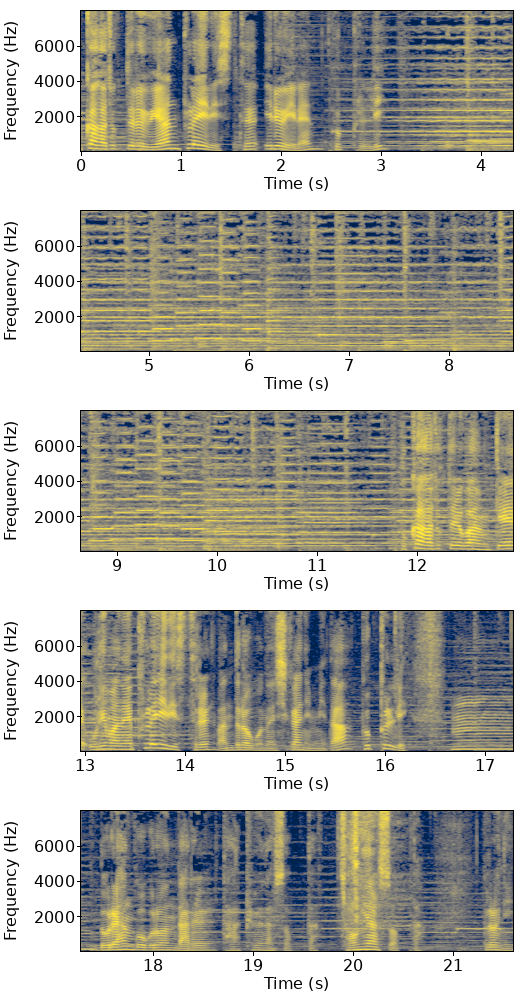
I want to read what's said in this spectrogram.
브카 가족들을 위한 플레이리스트 일요일엔 브플리 브카 가족들과 함께 우리만의 playlist를 만들어보는 시간입니다. 브플리. 음, 노래 한 곡으로는 나를 다 표현할 수 없다. 정의할 수 없다. 그러니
